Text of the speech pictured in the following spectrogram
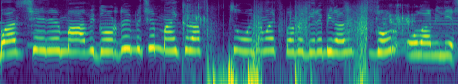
bazı şeyleri mavi gördüğüm için Minecraft'ı oynamak bana göre birazcık zor olabilir.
